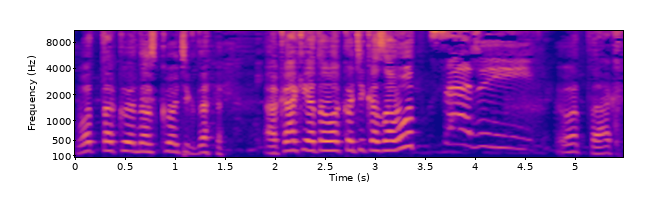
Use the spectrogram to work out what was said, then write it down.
Вот такой у нас котик, да? А как этого котика зовут? Сажик. Вот так.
